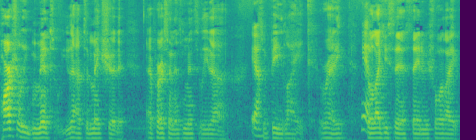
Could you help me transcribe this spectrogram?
partially mental. You have to make sure that that person is mentally there Yeah, to be like ready. Yeah. So, like you said, stated before, like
